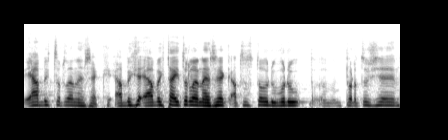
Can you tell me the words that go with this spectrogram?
Já bych tohle neřekl. Já bych, já bych tady tohle neřekl a to z toho důvodu, protože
